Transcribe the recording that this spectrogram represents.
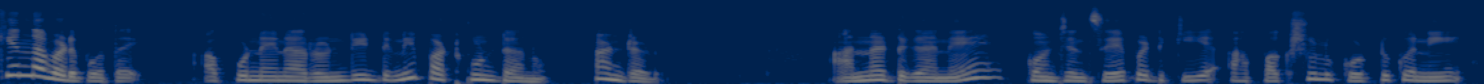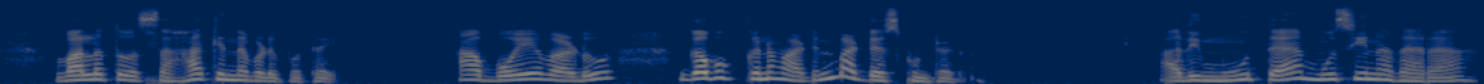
కింద పడిపోతాయి అప్పుడు నేను ఆ రెండింటిని పట్టుకుంటాను అంటాడు. అన్నట్టుగానే కొంచెం సేపటికి ఆ పక్షులు కొట్టుకొని వాళ్ళతో సహా కింద పడిపోతాయి. ఆ బోయేవాడు గబుక్కున వాటిని పట్టేసుకుంటాడు. అది మూత మూసినదారా?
